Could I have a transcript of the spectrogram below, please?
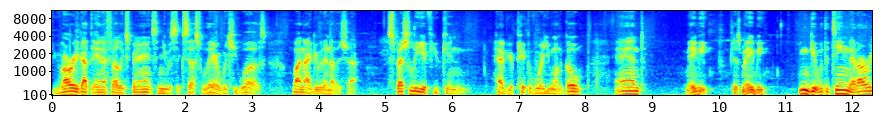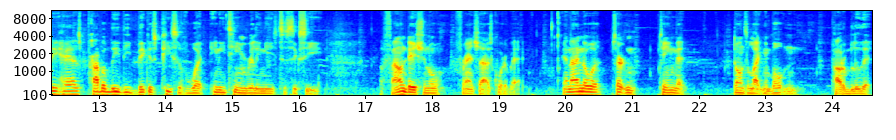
if you've already got the NFL experience and you were successful there, which he was, why not give it another shot? Especially if you can have your pick of where you want to go. And maybe, just maybe, you can get with a team that already has probably the biggest piece of what any team really needs to succeed a foundational franchise quarterback. And I know a certain team that dons a lightning bolt and powder blue that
